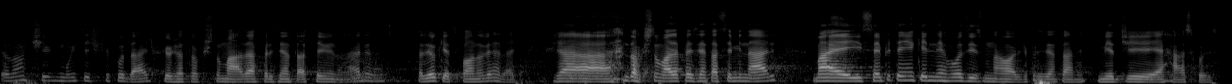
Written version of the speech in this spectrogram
Eu não tive muita dificuldade, porque eu já estou acostumado a apresentar seminário, né? Fazer o quê? Estou falando a verdade. Já estou acostumado a apresentar seminário, mas sempre tem aquele nervosismo na hora de apresentar, né? Medo de errar as coisas.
